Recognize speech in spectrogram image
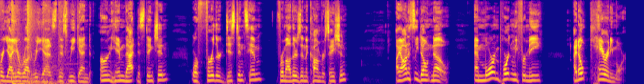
over Yair Rodriguez this weekend earn him that distinction or further distance him from others in the conversation? I honestly don't know. And more importantly for me, I don't care anymore.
